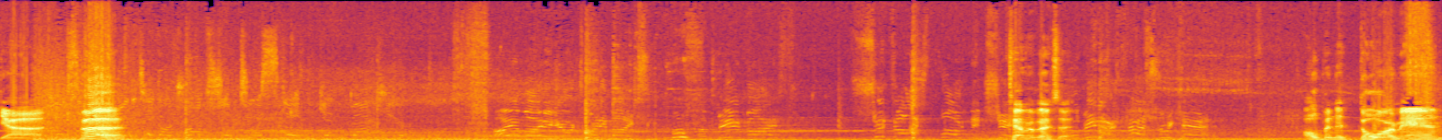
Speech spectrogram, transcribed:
Yeah. We Huh. take our dropship to escape get back here. I am out of here with 20 mics. I'm be advised. Shit's all exploding and shit. Tell me about it. We'll be there as fast as we can. Open the door, man.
